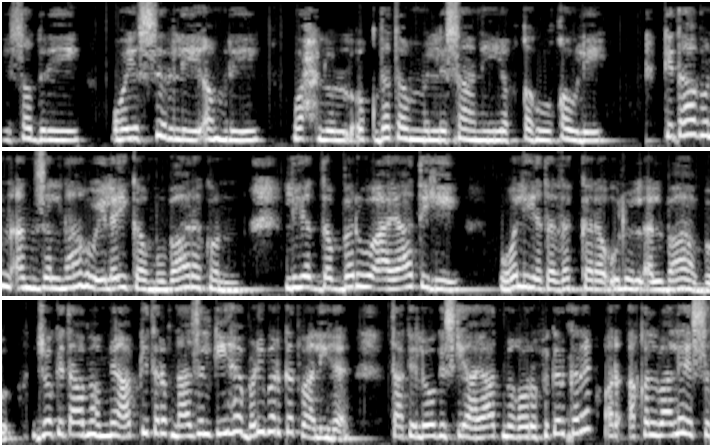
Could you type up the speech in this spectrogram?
सदरी वयसरली अमरी वहलुल लिसानी यफ़क़हू क़ौली किताबुन अनज़लनाहु इलैका मुबारकुन लियद्दब्बरू आयातिही वलियतज़क्कर उलुल अलबाब जो किताब हमने आपकी तरफ़ नाजिल की है बड़ी बरकत वाली है ताकि लोग इसकी आयात में गौर फ़िक्र करें और अकल वाले इससे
